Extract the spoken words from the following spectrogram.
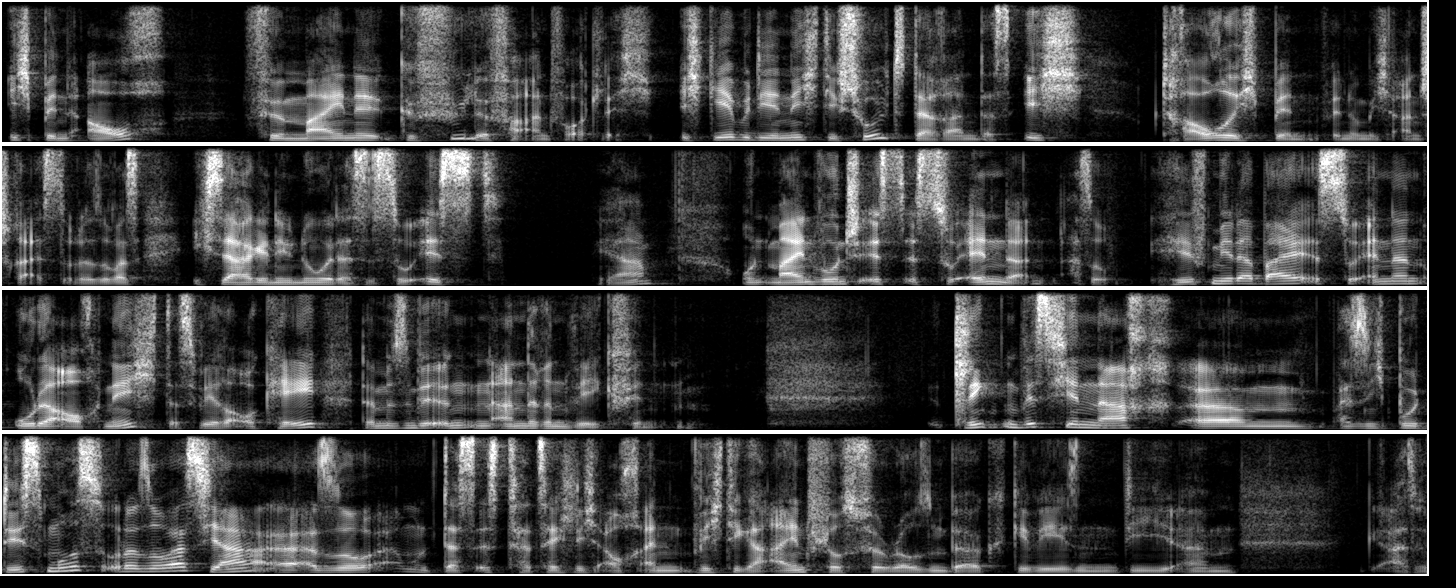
Ich bin auch für meine Gefühle verantwortlich. Ich gebe dir nicht die Schuld daran, dass ich traurig bin, wenn du mich anschreist oder sowas. Ich sage dir nur, dass es so ist. Ja? Und mein Wunsch ist, es zu ändern. Also hilf mir dabei, es zu ändern oder auch nicht. Das wäre okay. Da müssen wir irgendeinen anderen Weg finden. Klingt ein bisschen nach, ähm, weiß nicht, Buddhismus oder sowas, ja. Also, und das ist tatsächlich auch ein wichtiger Einfluss für Rosenberg gewesen, die ähm, also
